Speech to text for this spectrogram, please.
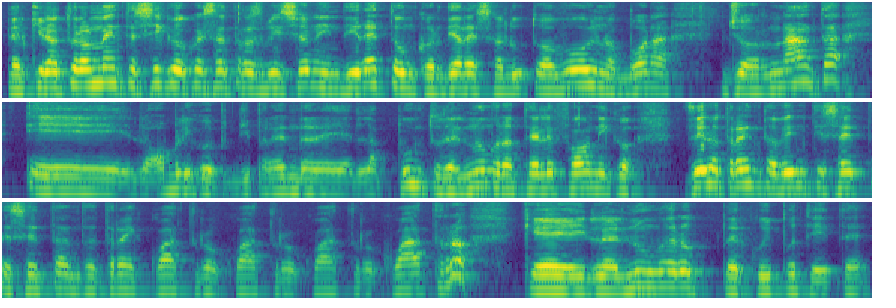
Per chi naturalmente segue questa trasmissione in diretta, un cordiale saluto a voi, una buona giornata e l'obbligo di prendere l'appunto del numero telefonico 030 27 73 4444 che è il numero per cui potete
